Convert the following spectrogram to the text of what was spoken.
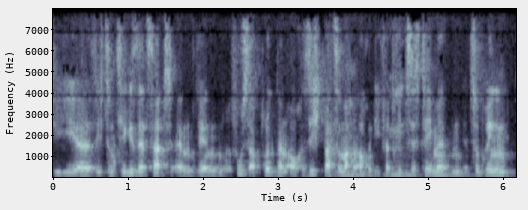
die äh, sich zum Ziel gesetzt hat, ähm, den Fußabdruck dann auch sichtbar zu machen, auch in die mhm. Vertriebssysteme mhm. zu bringen.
